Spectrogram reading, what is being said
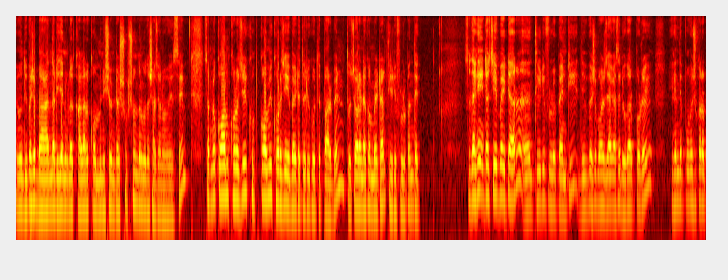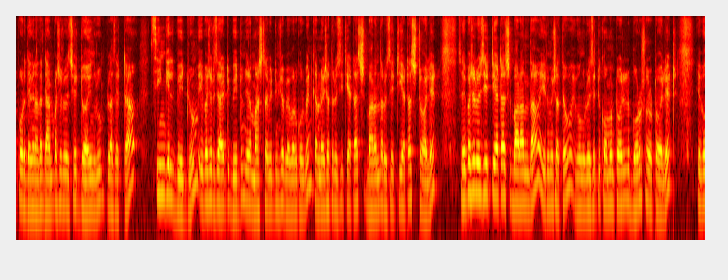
এবং দুই পাশে বারান্দা ডিজাইনগুলো কালার কম্বিনেশনটা খুব সুন্দর মতো সাজানো হয়েছে। সো আপনার কম খরচে, খুব কমই খরচে এই বাড়িটা তৈরি করতে পারবেন। তো, চলেন এখন আমরা এটার থ্রি ফ্লোর প্যান দেখ সো দেখেন, এটা হচ্ছে এই বাড়িটার থ্রি ফ্লোর প্যানটি দুই পাশে বসার জায়গা আছে, ঢোকার পরে। এখান থেকে প্রবেশ করার পরে দেখেন আমাদের ডান পাশে রয়েছে ড্রয়িং রুম প্লাস একটা সিঙ্গেল বেডরুম এই পাশে রয়েছে আরেকটি বেডরুম যেটা মাস্টার বেডরুম হিসেবে ব্যবহার করবেন, কারণ এর সাথে রয়েছে টি অ্যাটাচ বারান্দা, রয়েছে টি অ্যাটাচ টয়লেট সো এই পাশে রয়েছে টি অ্যাটাচ বারান্দা এই রুমের সাথেও, এবং রয়েছে একটি কমন টয়লেট বড় সড়ো টয়লেট এবং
